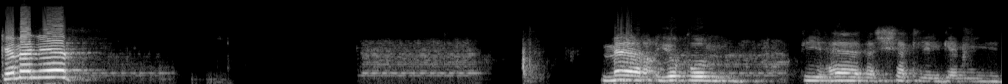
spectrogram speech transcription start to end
كمان اف. ما رأيكم في هذا الشكل الجميل؟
